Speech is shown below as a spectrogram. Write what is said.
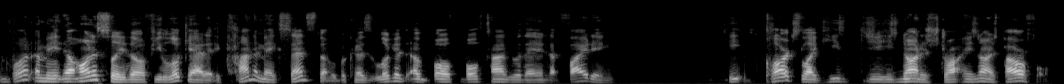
But I mean, honestly, though, if you look at it, it kind of makes sense though, because look at uh, both both times where they end up fighting. He Clark's like he's he's not as strong, he's not as powerful.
